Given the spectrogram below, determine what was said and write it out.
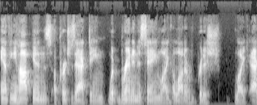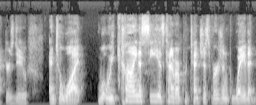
Anthony Hopkins approaches acting. What Brandon is saying, like a lot of British like actors do, and to what what we kind of see is kind of a pretentious version way that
